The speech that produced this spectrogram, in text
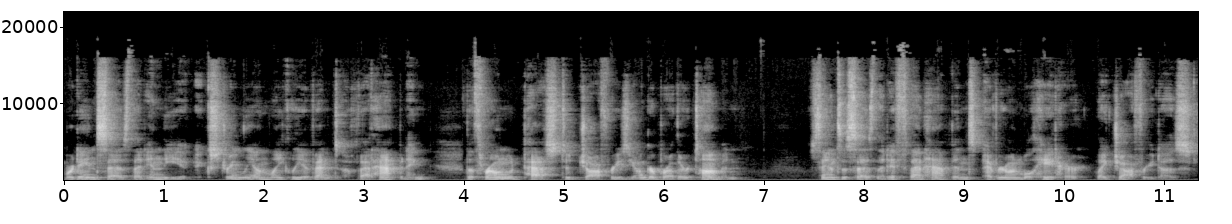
Mordane says that in the extremely unlikely event of that happening, the throne would pass to Joffrey's younger brother, Tommen. Sansa says that if that happens, everyone will hate her, like Joffrey does.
